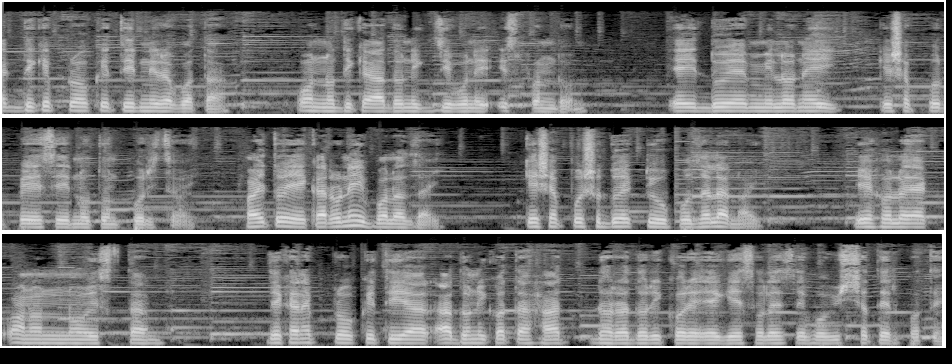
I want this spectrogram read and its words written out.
একদিকে প্রকৃতির নীরবতা, অন্যদিকে আধুনিক জীবনের স্পন্দন। এই দুয়ে মিলনেই কেশবপুর পেয়েছে নতুন পরিচয়। হয়তো এ কারণেই বলা যায়, কেশবপুর শুধু একটি উপজেলা নয়, এ হলো এক অনন্য স্থান, যেখানে প্রকৃতি আর আধুনিকতা হাত ধরাধরি করে এগিয়ে চলেছে ভবিষ্যতের পথে।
